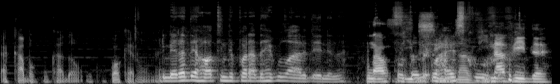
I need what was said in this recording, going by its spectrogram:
acaba com cada um, com qualquer um, né? Primeira derrota em temporada regular dele, né? Na Contando vida. na school. Na vida.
